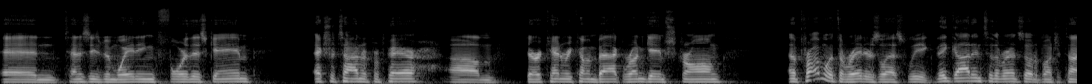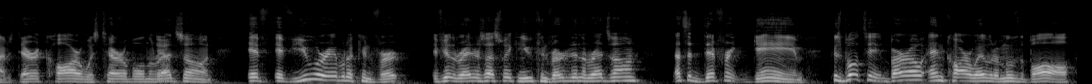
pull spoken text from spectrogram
and Tennessee's been waiting for this game. Extra time to prepare. Um, Derrick Henry coming back, run game strong. And the problem with the Raiders last week, they got into the red zone a bunch of times. Derek Carr was terrible in the Yeah. red zone. If if you were able to convert, if you're the Raiders last week and you converted in the red zone, that's a different game because both teams, Burrow and Carr were able to move the ball.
